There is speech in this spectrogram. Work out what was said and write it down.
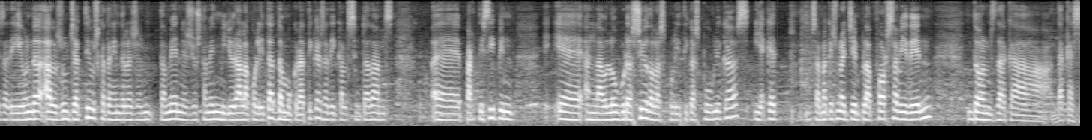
És a dir, un dels objectius que tenim de l'Ajuntament és justament millorar la qualitat democràtica, és a dir, que els ciutadans eh, participin eh, en l'elaboració de les polítiques públiques i aquest em sembla que és un exemple força evident doncs, de, que, de que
